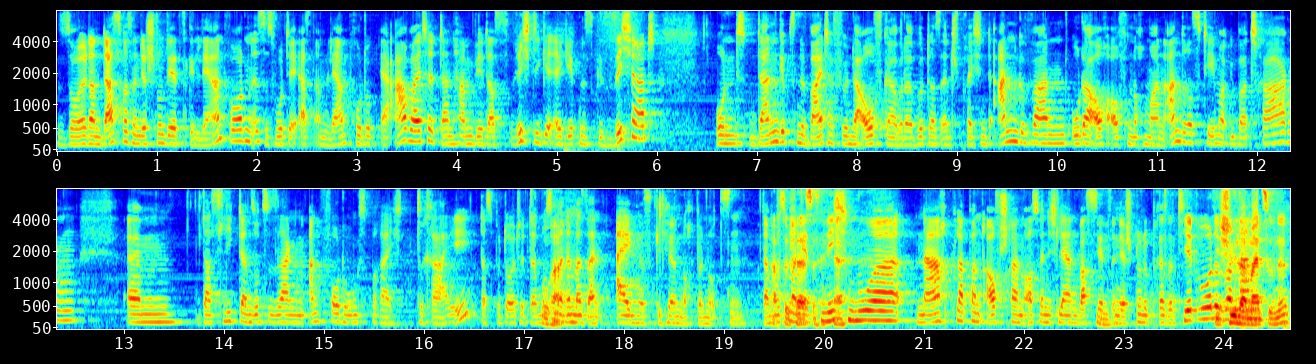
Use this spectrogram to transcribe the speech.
soll dann das, was in der Stunde jetzt gelernt worden ist, es wurde ja erst am Lernprodukt erarbeitet, dann haben wir das richtige Ergebnis gesichert und dann gibt es eine weiterführende Aufgabe, da wird das entsprechend angewandt oder auch auf nochmal ein anderes Thema übertragen. Ähm, das liegt dann sozusagen im Anforderungsbereich 3. Das bedeutet, da muss Oha. man immer sein eigenes Gehirn noch benutzen. Da Ach muss man Scheiße, jetzt nicht ja. nur nachplappern, aufschreiben, auswendig lernen, was jetzt in der Stunde präsentiert wurde. Die Schüler sondern- meinst du, ne?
